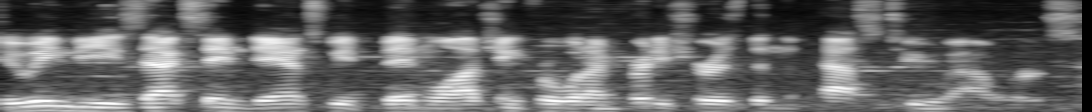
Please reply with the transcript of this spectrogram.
doing the exact same dance we've been watching for what I'm pretty sure has been the past two hours.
